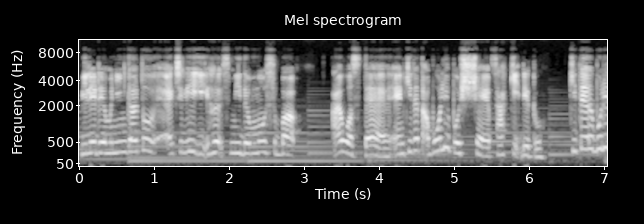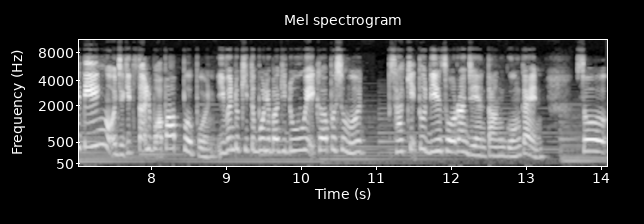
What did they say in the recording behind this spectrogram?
bila dia meninggal tu actually it hurts me the most sebab I was there. And kita tak boleh pun share sakit dia tu. Kita boleh tengok je kita tak boleh buat apa-apa pun. Even tu kita boleh bagi duit ke apa semua sakit tu dia seorang je yang tanggung kan. So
